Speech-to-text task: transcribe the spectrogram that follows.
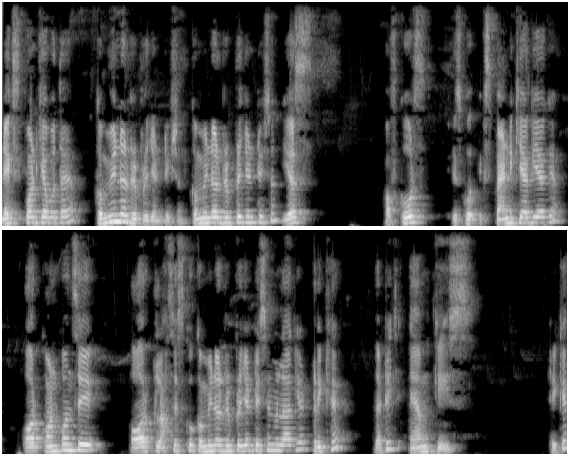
next point क्या बताया? Communal representation communal representation yes of course इसको एक्सपैंड किया गया गया। और कौन कौन से और क्लासेस को कम्युनल रिप्रेजेंटेशन में ला गया? ट्रिक है। दैट इज़ एम केस ठीक है?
